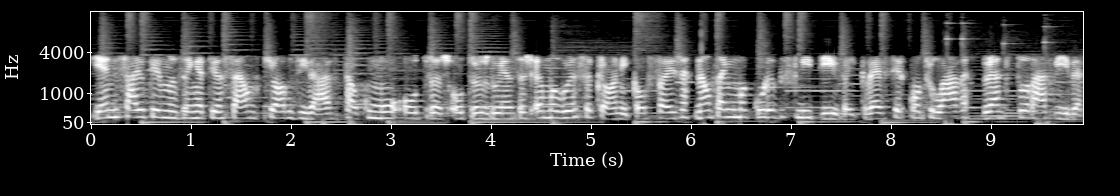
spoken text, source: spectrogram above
E é necessário termos em atenção que a obesidade, tal como outras, outras doenças, é uma doença crónica, ou seja, não tem uma cura definitiva e que deve ser controlada durante toda a vida.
